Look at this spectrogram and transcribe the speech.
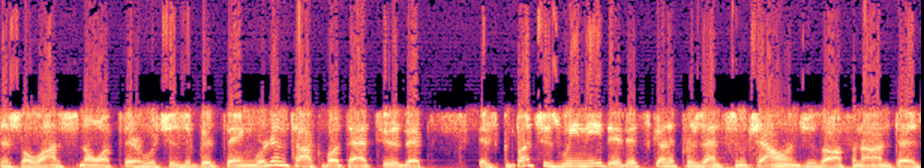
there's a lot of snow up there, which is a good thing. We're going to talk about that too. That as much as we need it, it's going to present some challenges off and on as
